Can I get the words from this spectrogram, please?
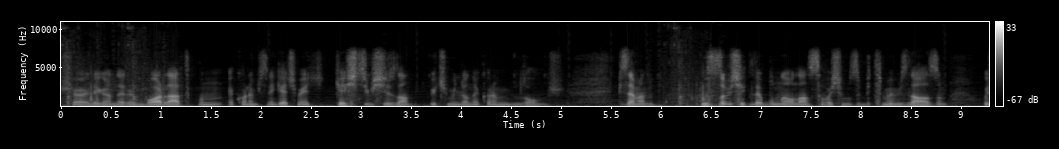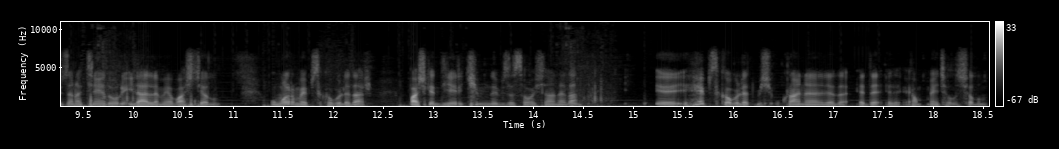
Şöyle gönderelim. Bu arada artık bunun ekonomisini geçmeye geçmişiz lan. 3 milyon ekonomimiz olmuş. Biz hemen hızlı bir şekilde bununla olan savaşımızı bitirmemiz lazım. O yüzden Atina'ya doğru ilerlemeye başlayalım. Umarım hepsi kabul eder. Başka diğeri kim de bize savaşan neden? Ee, hepsi kabul etmiş. Ukrayna ile de ede- ede- yapmaya çalışalım.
